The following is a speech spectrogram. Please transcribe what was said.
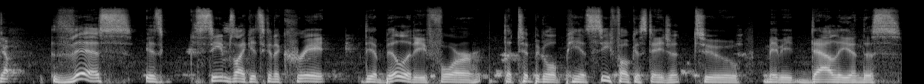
Yep. this is seems like it's going to create the ability for the typical PNC focused agent to maybe dally in this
